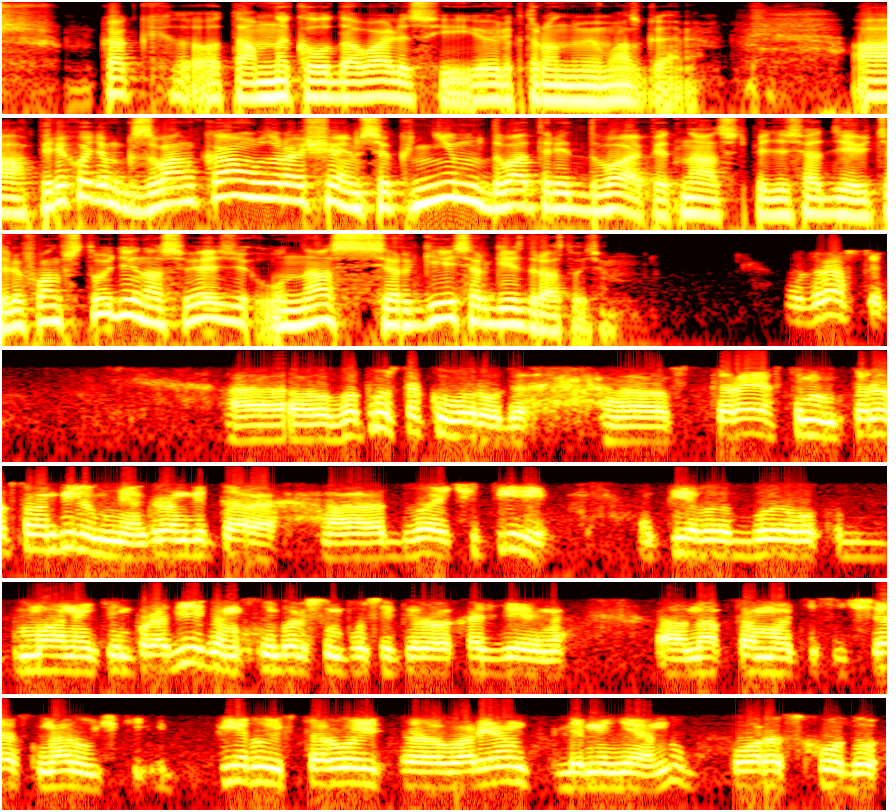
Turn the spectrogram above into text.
как там наколдовали с ее электронными мозгами. А, переходим к звонкам, возвращаемся к ним. 232-1559, телефон в студии, на связи у нас Сергей. Сергей, здравствуйте. Здравствуйте. А, вопрос такого рода. А, второй, второй автомобиль у меня, Гранд Витара 2.4. Первый был маленьким пробегом с небольшим после первого хозяина на автомате. Сейчас на ручке. первый и второй вариант для меня, ну, по расходу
